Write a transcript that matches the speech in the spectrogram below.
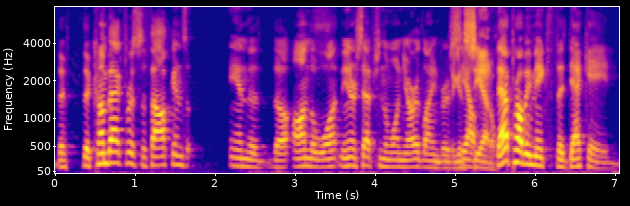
the the comeback versus the Falcons, and the the on the one the interception the one yard line versus Seattle. Seattle. That probably makes the decade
